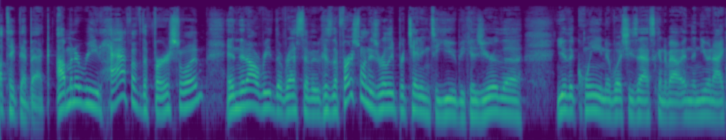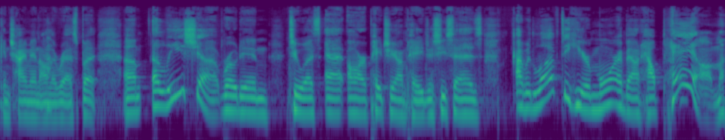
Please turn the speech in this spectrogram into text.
I'll take that back. I'm going to read half of the first one and then I'll read the rest of it because the first one is really pertaining to you because you're the you're the queen of what she's asking about and then you and I can chime in on the rest. But um, Alicia wrote in to us at our Patreon page and she says, I would love to hear more about how Pam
